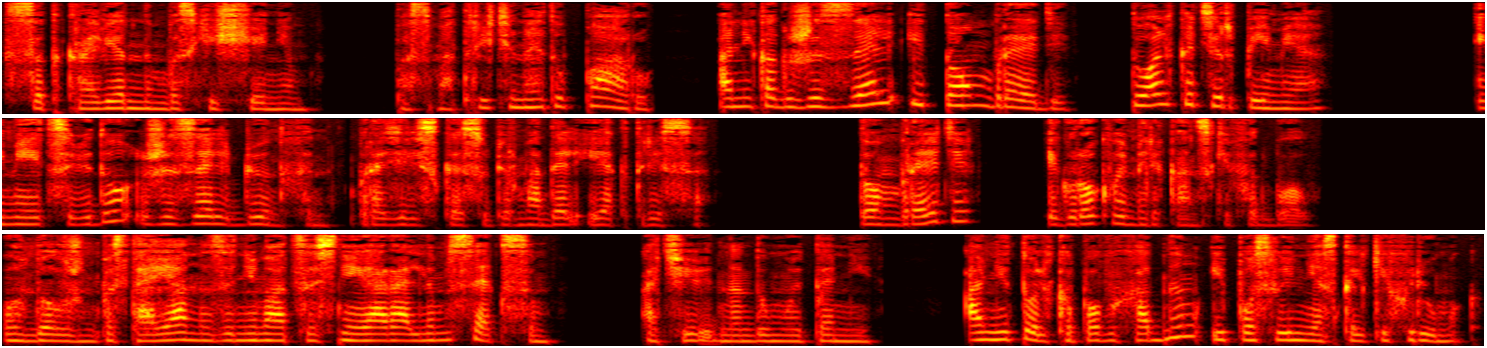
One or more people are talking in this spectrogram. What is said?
с откровенным восхищением. «Посмотрите на эту пару, они как Жизель и Том Брэди, только терпимее». Имеется в виду Жизель Бюнхен, бразильская супермодель и актриса. Том Брэди — игрок в американский футбол. Он должен постоянно заниматься с ней оральным сексом, очевидно, думают они, а не только по выходным и после нескольких рюмок.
